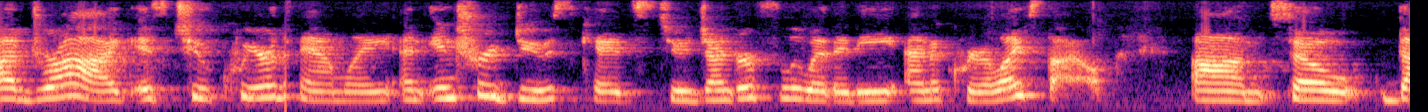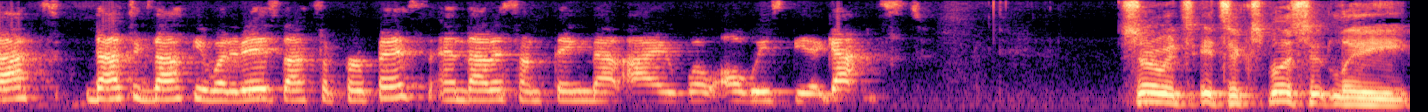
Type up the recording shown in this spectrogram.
of drag is to queer the family and introduce kids to gender fluidity and a queer lifestyle. Um, so that's that's exactly what it is. That's a purpose, and that is something that I will always be against. So it's it's explicitly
